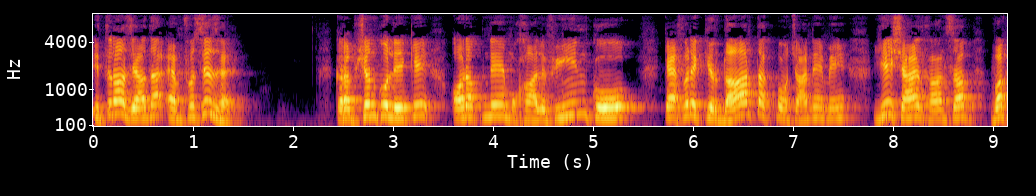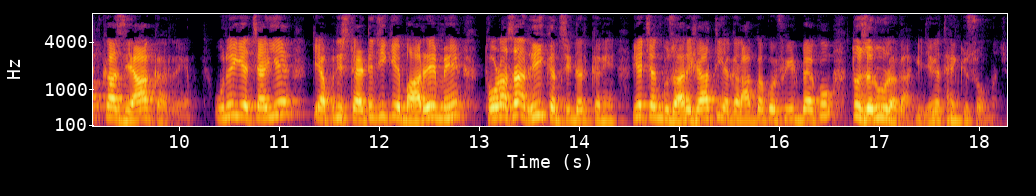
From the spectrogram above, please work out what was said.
इतना ज़्यादा एम्फोसिस है करप्शन को लेके और अपने मुखालफन को कैफर किरदार तक पहुँचाने में ये शायद खान साहब वक्त का ज़िया कर रहे हैं। उन्हें यह चाहिए कि अपनी स्ट्रैटेजी के बारे में थोड़ा सा रिकन्सिडर करें। यह चंद गुजारिश थी अगर आपका कोई फीडबैक हो तो ज़रूर लगा कीजिएगा। थैंक यू सो मच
